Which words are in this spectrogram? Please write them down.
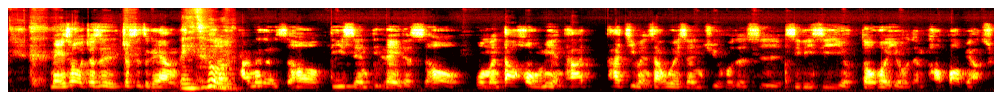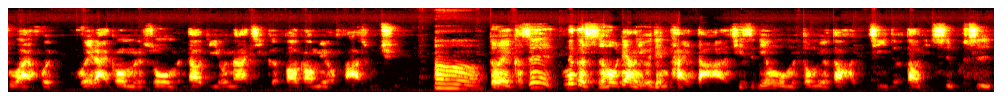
没错，就是就是这个样子。没错，他那个时候第一时间 delay 的时候，我们到后面，他他基本上卫生局或者是 CDC 有都会有人跑报表出来，回回来跟我们说，我们到底有哪几个报告没有发出去。哦，对，可是那个时候量有点太大了，其实连我们都没有到很记得到底是不是。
